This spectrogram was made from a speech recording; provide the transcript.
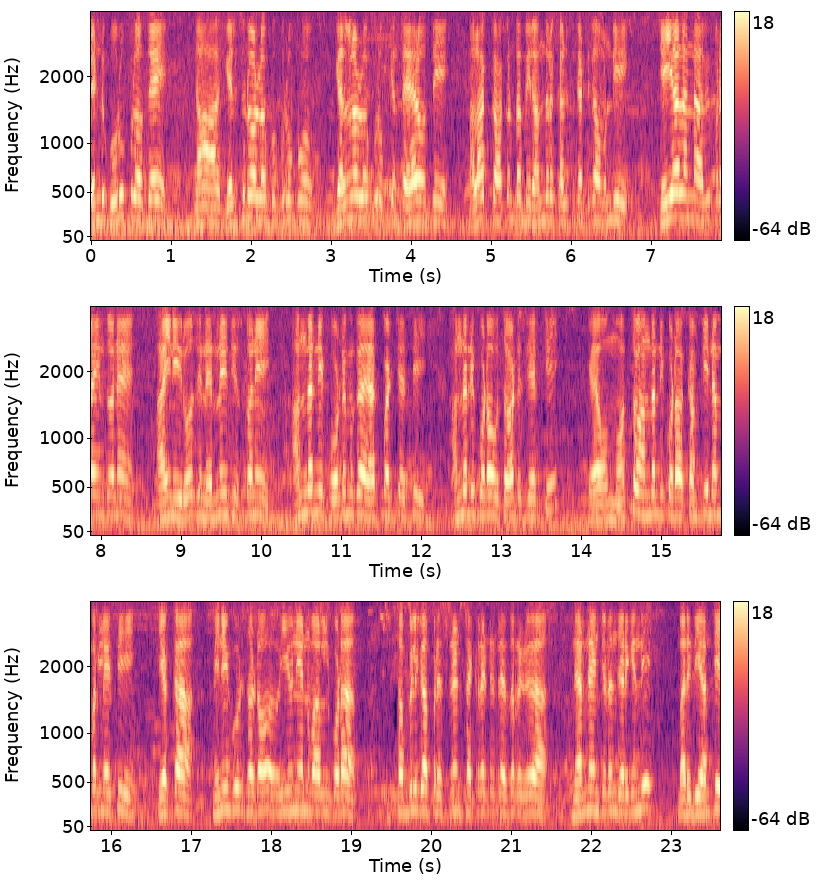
రెండు గ్రూపులు అవుతాయి. నా గెలిచిన వాళ్ళ ఒక గ్రూపు గెలిన వాళ్ళ ఒక గ్రూప్ కింద తయారవుద్ది. అలా కాకుండా మీరు అందరూ కలిసికట్టుగా ఉండి చేయాలన్న అభిప్రాయంతోనే ఆయన ఈరోజు నిర్ణయం తీసుకొని అందరినీ కూటమిగా ఏర్పాటు చేసి అందరినీ కూడా ఒక చోట చేర్చి మొత్తం అందరినీ కూడా కమిటీ నెంబర్లు వేసి ఈ యొక్క మినీ గూడ్స్ ఆటో యూనియన్ వాళ్ళని కూడా సభ్యులుగా ప్రెసిడెంట్ సెక్రటరీ ట్రెజరర్గా నిర్ణయించడం జరిగింది. మరి ఇది అంతే.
